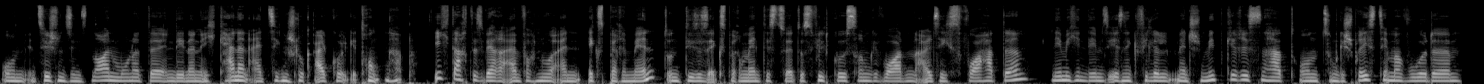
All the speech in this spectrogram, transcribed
und inzwischen sind es neun Monate, in denen ich keinen einzigen Schluck Alkohol getrunken habe. Ich dachte, es wäre einfach nur ein Experiment und dieses Experiment ist zu etwas viel Größerem geworden, als ich es vorhatte nämlich indem es irrsinnig viele Menschen mitgerissen hat und zum Gesprächsthema wurde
